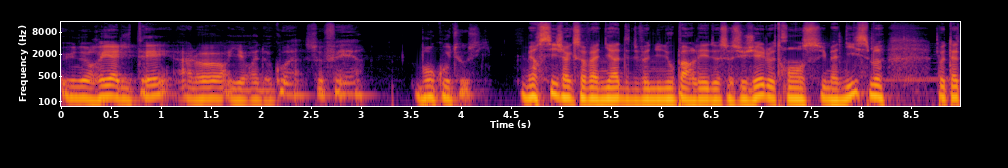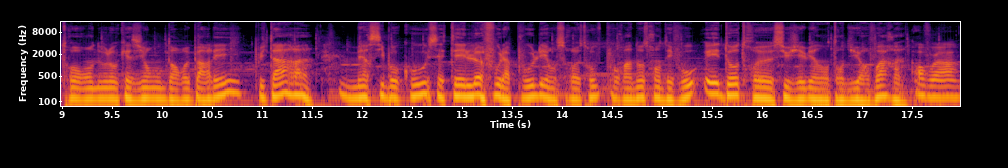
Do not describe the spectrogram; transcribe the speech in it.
une réalité, alors il y aurait de quoi se faire beaucoup de soucis. Merci Jacques Sauvagnat d'être venu nous parler de ce sujet, le transhumanisme. Peut-être aurons-nous l'occasion d'en reparler plus tard. Merci beaucoup, c'était l'œuf ou la poule et on se retrouve pour un autre rendez-vous et d'autres sujets bien entendu. Au revoir. Au revoir.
